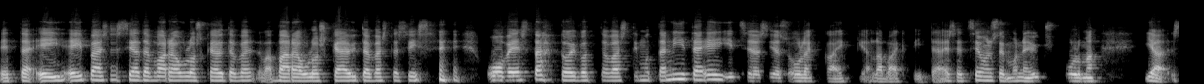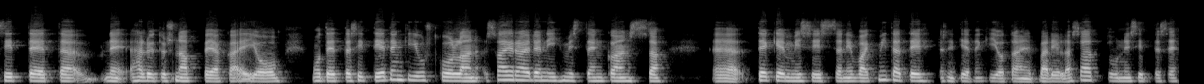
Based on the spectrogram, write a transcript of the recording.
että ei, ei pääse sieltä varauloskäytävä, varauloskäytävästä, siis ovesta toivottavasti, mutta niitä ei itse asiassa ole kaikkialla, vaikka pitäisi. Että se on semmoinen yksi pulma. Ja sitten, että ne hälytysnappejakaan ei ole. Mutta että sitten tietenkin just kun ollaan sairaiden ihmisten kanssa tekemisissä, niin vaikka mitä tehtäisiin, niin tietenkin jotain välillä sattuu, niin sitten se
